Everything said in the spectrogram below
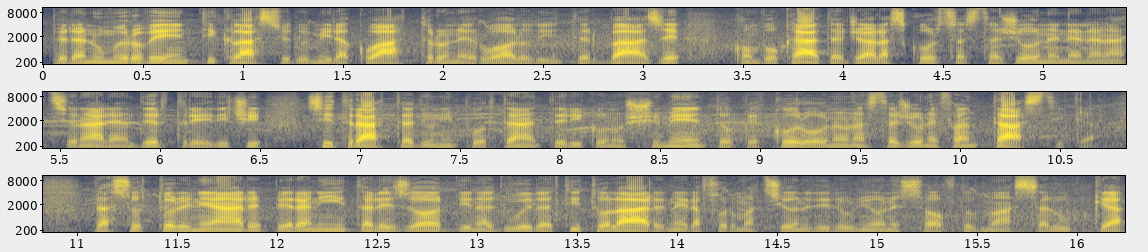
Per la numero 20, classe 2004, nel ruolo di interbase, convocata già la scorsa stagione nella nazionale Under 13, si tratta di un importante riconoscimento che corona una stagione fantastica. Da sottolineare per Anita l'esordine 2 da titolare nella formazione dell'Unione Soft Massa Lucca,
